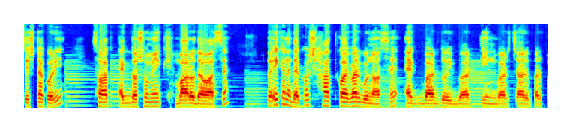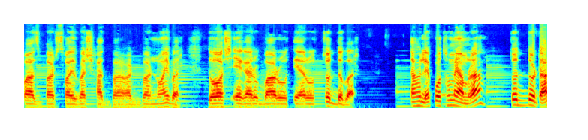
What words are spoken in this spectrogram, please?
চেষ্টা করি। ছক এক দশমিক বারো দেওয়া আছে। তো এখানে দেখো সাত কয়বার গুণ আছে? একবার, দুইবার, তিনবার, চারবার, পাঁচবার, ছয়বার, সাতবার, আটবার, নয়বার, দশ, এগারো, বারো, তেরো চোদ্দ বার তাহলে প্রথমে আমরা চোদ্দটা,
